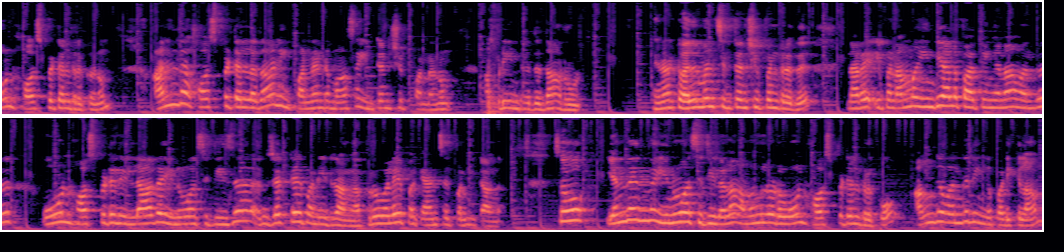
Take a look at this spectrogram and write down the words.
ஓன் ஹாஸ்பிட்டல் இருக்கணும். அந்த ஹாஸ்பிட்டலில் தான் நீங்கள் பன்னெண்டு மாதம் இன்டர்ன்ஷிப் பண்ணணும் அப்படின்றது தான் ரூல் ஏன்னா டுவெல் மந்த்ஸ் இன்டர்ன்ஷிப்புன்றது நிறைய இப்போ நம்ம இந்தியாவில் பார்த்தீங்கன்னா வந்து ஓன் ஹாஸ்பிட்டல் இல்லாத யூனிவர்சிட்டிஸை ரிஜெக்டே பண்ணிடுறாங்க. அப்ரூவலே இப்போ கேன்சல் பண்ணிட்டாங்க. ஸோ எந்தெந்த யூனிவர்சிட்டிலலாம் அவங்களோட ஓன் ஹாஸ்பிட்டல் இருக்கோ அங்கே வந்து நீங்கள் படிக்கலாம்.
